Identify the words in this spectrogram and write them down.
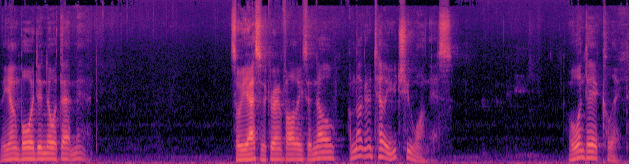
The young boy didn't know what that meant. So he asked his grandfather, he said, No, I'm not going to tell you. Chew on this. Well, one day it clicked.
